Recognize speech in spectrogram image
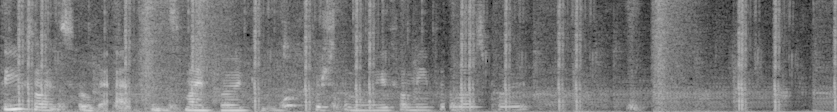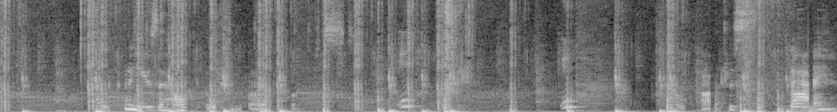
These aren't so bad since my bird can push them away from me for the most part. I'm gonna use a health potion, but God, just die.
